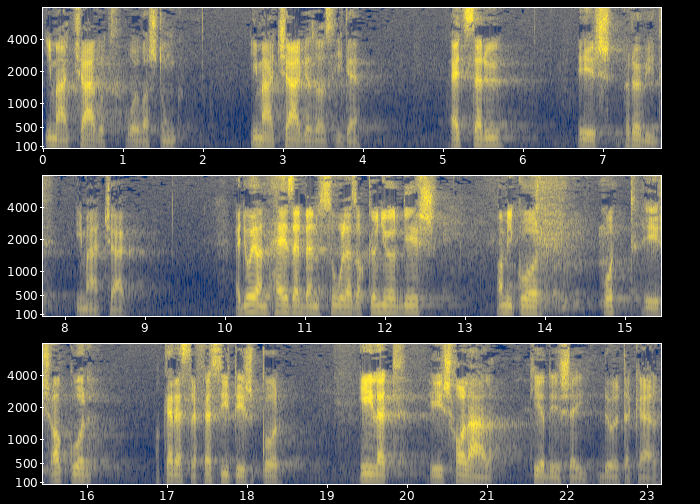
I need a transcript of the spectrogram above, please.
Imádságot olvastunk. Imádság ez az ige. Egyszerű és rövid imádság. Egy olyan helyzetben szól ez a könyörgés, amikor ott és akkor a keresztre feszítéskor élet és halál kérdései dőltek el.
